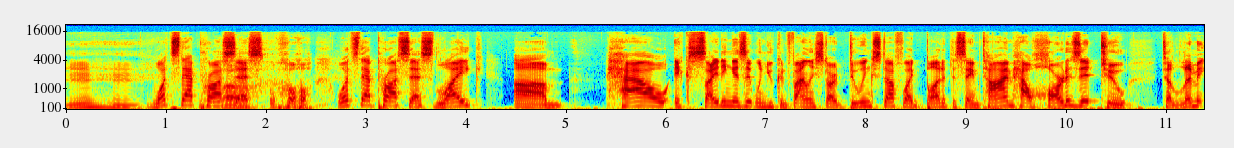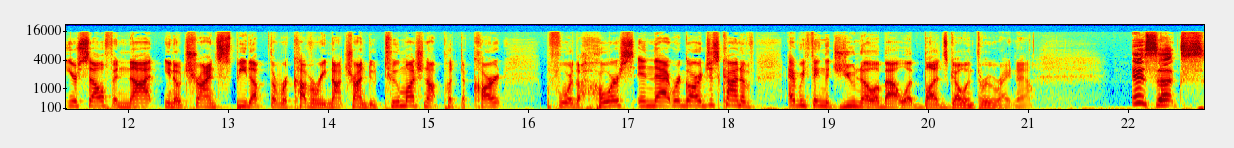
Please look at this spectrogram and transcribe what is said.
Mm-hmm. What's that process? whoa, what's that process like? Um, how exciting is it when you can finally start doing stuff like Bud at the same time? How hard is it to to limit yourself and not, you know, try and speed up the recovery, not try and do too much, not put the cart before the horse in that regard? Just kind of everything that you know about what Bud's going through right now. It sucks.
